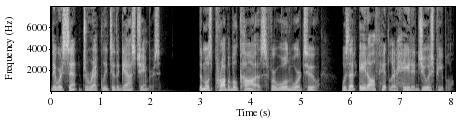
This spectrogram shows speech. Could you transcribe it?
They were sent directly to the gas chambers. The most probable cause for World War II was that Adolf Hitler hated Jewish people.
